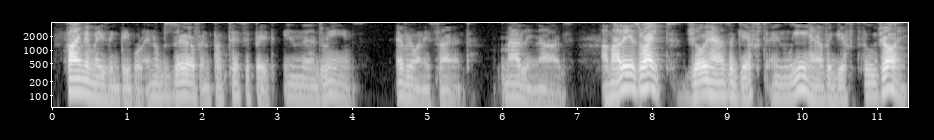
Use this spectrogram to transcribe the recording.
find amazing people, and observe and participate in their dreams. Everyone is silent. Madeline nods. Amali is right. Joy has a gift, and we have a gift through joy.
